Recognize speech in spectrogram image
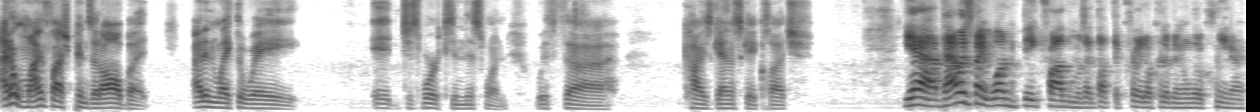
I don't mind flash pins at all, but I didn't like the way it just worked in this one with uh, Kai's Gannosuke clutch. Yeah, that was my one big problem. Was I thought the cradle could have been a little cleaner.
